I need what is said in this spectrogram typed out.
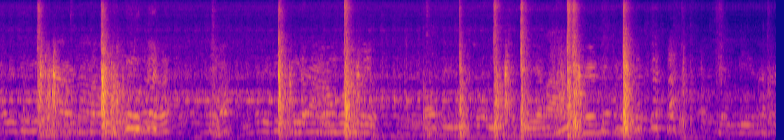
Volete di mirare una cosa? Volete di mirare un buon io? No, ti rimaccio, non si mirare. Che mirare?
